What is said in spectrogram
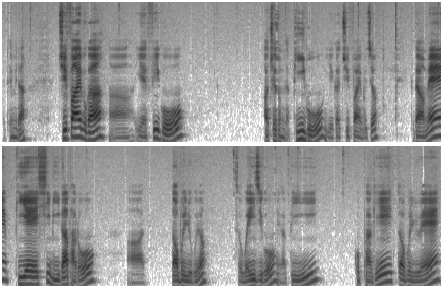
네, 됩니다. G5가 아, 예, B고 아, 죄송합니다. B고 얘가 G5죠. 그 다음에 B의 12가 바로 어, W고요. 그래서 wage고 얘가 B 곱하기 W의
